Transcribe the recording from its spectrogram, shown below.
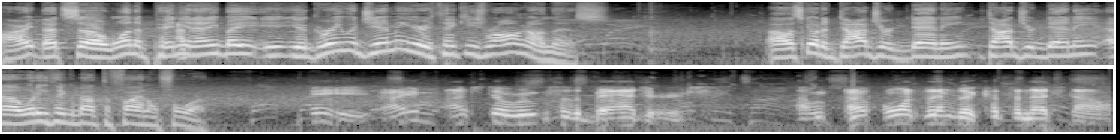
All right, that's uh, one opinion. Anybody, you you agree with Jimmy or you think he's wrong on this? Uh, let's go to Dodger Denny. Dodger Denny, uh, what do you think about the Final Four? Hey, I'm I'm still rooting for the Badgers. I'm, I want them to cut the nets down.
